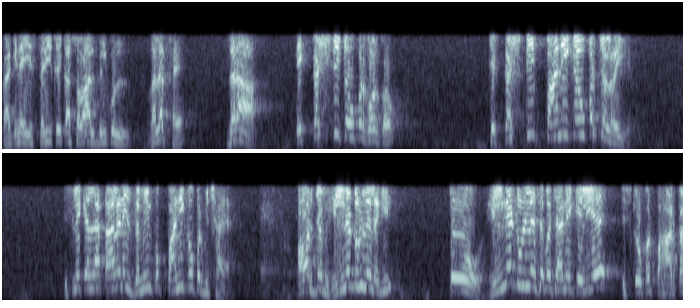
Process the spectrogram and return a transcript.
کہا کہ نہیں، اس طریقے کا سوال بالکل غلط ہے۔ ذرا ایک کشتی کے اوپر غور کرو کہ کشتی پانی کے اوپر چل رہی ہے۔ اس لیے کہ اللہ تعالیٰ نے زمین کو پانی کے اوپر بچھایا ہے۔ اور جب ہلنے ڈلنے لگی تو ہلنے ڈلنے سے بچانے کے لیے اس کے اوپر پہاڑ کا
